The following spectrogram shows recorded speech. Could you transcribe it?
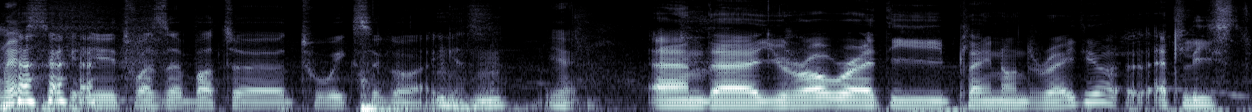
yeah, it was about uh, two weeks ago I guess Mhm. Yeah. And uh, you're already playing on the radio, at least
